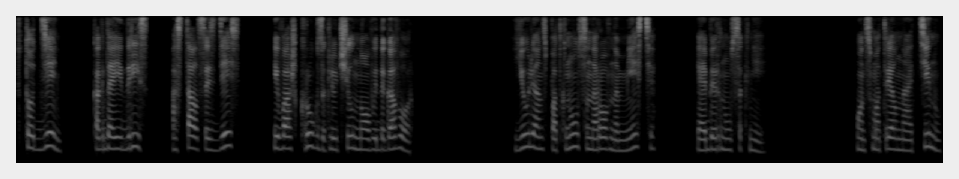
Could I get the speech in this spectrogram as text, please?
В тот день, когда Идрис остался здесь, и ваш круг заключил новый договор. Юлиан споткнулся на ровном месте и обернулся к ней. Он смотрел на Аттину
